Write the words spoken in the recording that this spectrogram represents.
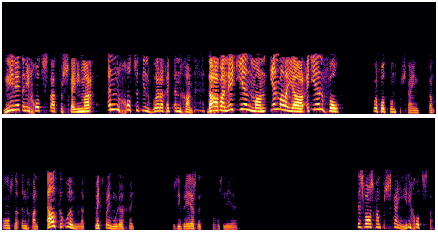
nie net in die Godstad verskyn nie, maar in God se teenwoordigheid ingaan. Daar waar net een man eenmal 'n een jaar uit een volk voor God kon verskyn, kan ons nou ingaan elke oomblik met vrymoedigheid soos die Hebreërs dit vir ons leer. Dis waar ons kan verskyn, hierdie Godstad.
